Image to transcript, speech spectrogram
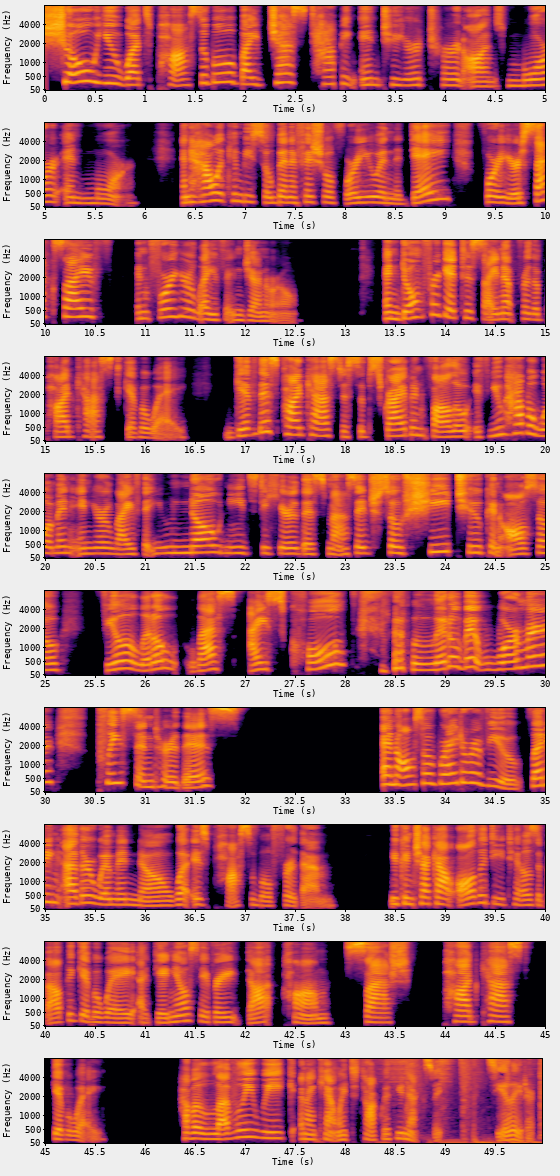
show you what's possible by just tapping into your turn ons more and more and how it can be so beneficial for you in the day, for your sex life, and for your life in general. And don't forget to sign up for the podcast giveaway. Give this podcast a subscribe and follow if you have a woman in your life that you know needs to hear this message so she too can also feel a little less ice cold, a little bit warmer, please send her this. And also write a review, letting other women know what is possible for them. You can check out all the details about the giveaway at daniellesavory.com slash podcast giveaway. Have a lovely week, and I can't wait to talk with you next week. See you later.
